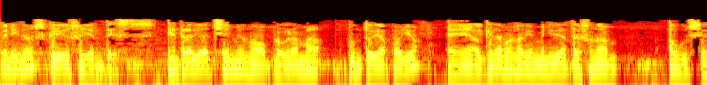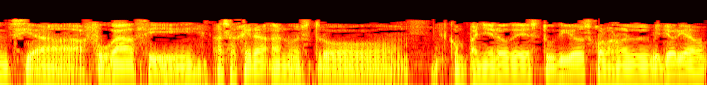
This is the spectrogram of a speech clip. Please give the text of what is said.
Bienvenidos, queridos oyentes. En Radio HM, un nuevo programa, Punto de Apoyo, eh, al que damos la bienvenida tras una ausencia fugaz y pasajera a nuestro compañero de estudios, Juan Manuel Villoria.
